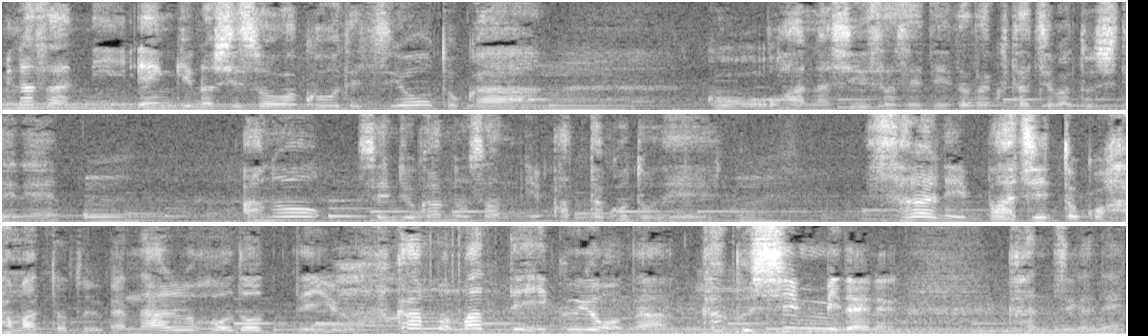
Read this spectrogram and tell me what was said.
皆さんに演技の思想はこうですよとかこうお話しさせていただく立場としてねあの千手観音さんに会ったことでうさらにバチッとこうハマったというかなるほどっていう深まっていくような確信みたいな感じがね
